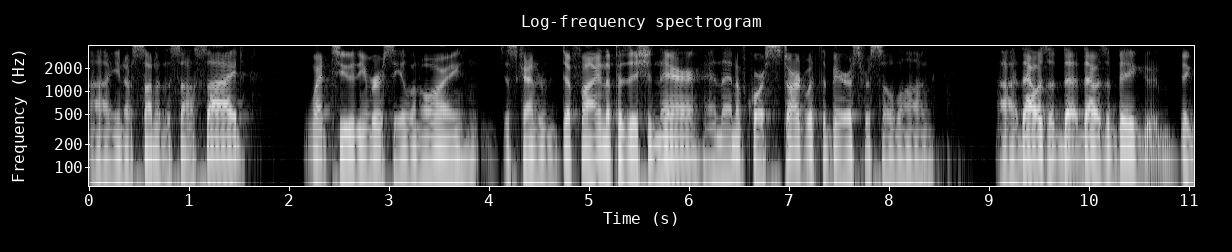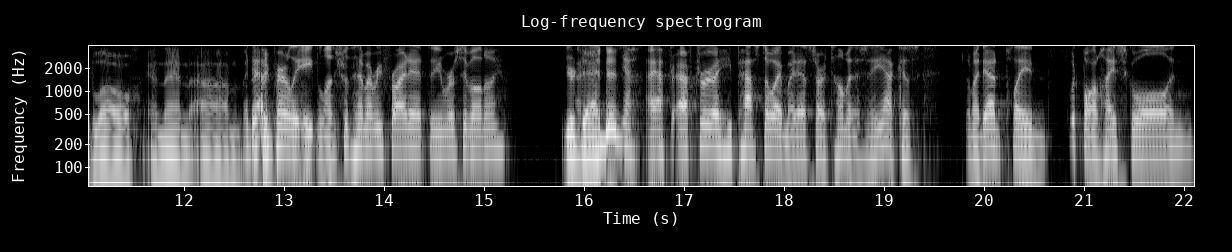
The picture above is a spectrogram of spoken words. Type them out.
uh, you know, son of the South Side, went to the University of Illinois, just kind of defined the position there, and then of course starred with the Bears for so long. Uh, that was a, that, that was a big big blow, and then um, My dad think apparently ate lunch with him every Friday at the University of Illinois. Your dad did? Yeah, after after he passed away, my dad started telling me this. I said, yeah, because my dad played football in high school and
